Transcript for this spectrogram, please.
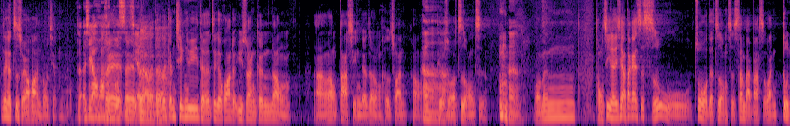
那个治水要花很多钱，对，而且要花很多时间，对对对，跟清淤的这个花的预算跟那种啊那种大型的这种河川，哈，比如说治洪池，嗯，我们。统计了一下，大概是十五座的滞洪池，三百八十万吨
